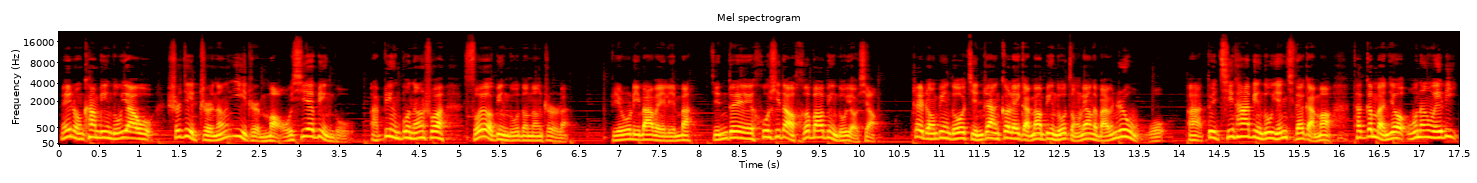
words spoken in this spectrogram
每种抗病毒药物实际只能抑制某些病毒啊，并不能说所有病毒都能治了。比如利巴韦林吧，仅对呼吸道合胞病毒有效，这种病毒仅占各类感冒病毒总量的百分之五啊，对其他病毒引起的感冒，它根本就无能为力。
